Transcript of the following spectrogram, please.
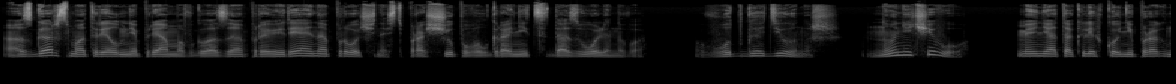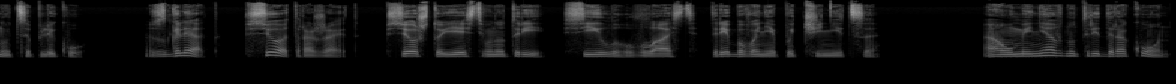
Асгар смотрел мне прямо в глаза, проверяя на прочность, прощупывал границы дозволенного. Вот гаденыш. Но ничего. Меня так легко не прогнуть цепляку. Взгляд. Все отражает. Все, что есть внутри. Силу, власть, требование подчиниться. А у меня внутри дракон,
